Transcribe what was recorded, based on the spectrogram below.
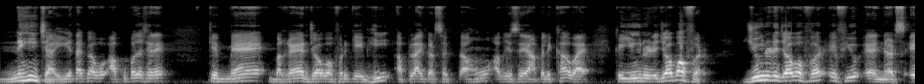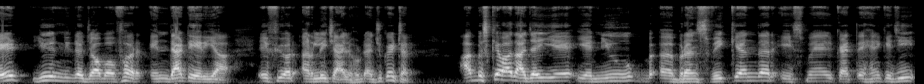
नहीं चाहिए, ताकि आपको पता चले कि मैं बगैर जॉब ऑफ़र के भी अप्लाई कर सकता हूँ। अब जैसे यहाँ पे लिखा हुआ है कि you need a job offer you need a job offer if you a nurse aide you need a job offer in that area if you are early childhood educator अब इसके बाद आ जाइए ये न्यू ब्रंसविक के अंदर। इसमें कहते हैं कि जी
